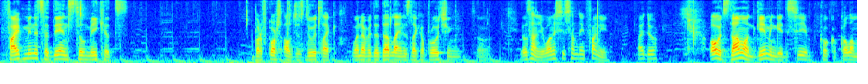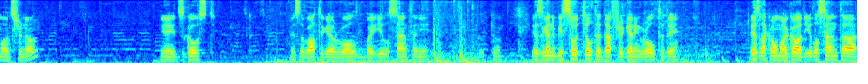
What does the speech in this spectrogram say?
5 minutes a day and still make it. But of course I'll just do it like whenever the deadline is like approaching. So, Ilsan, you wanna see something funny? I do. Oh, it's Diamond Gaming ADC, Coca-Cola Monster, no? Yeah, it's Ghost. It's about to get rolled by Elo Santa. He's gonna be so tilted after getting rolled today. It's like, oh my god, Elo Santa,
